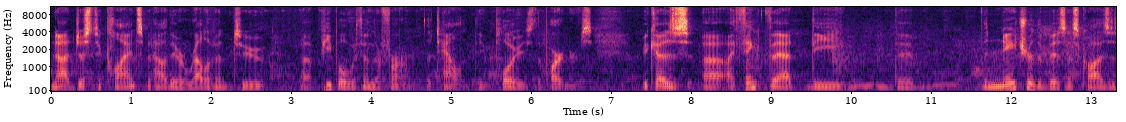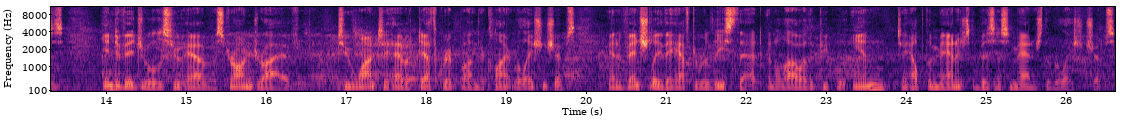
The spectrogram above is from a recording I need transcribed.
not just to clients, but how they are relevant to uh, people within their firm, the talent, the employees, the partners. Because uh, I think that the, the, the nature of the business causes individuals who have a strong drive to want to have a death grip on their client relationships and eventually they have to release that and allow other people in to help them manage the business and manage the relationships.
